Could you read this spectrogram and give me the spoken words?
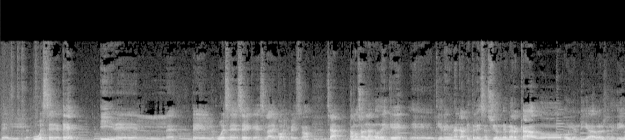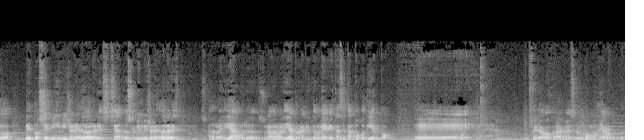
del USDT y del, del USDC, que es la de Coinbase, ¿no? O sea, estamos hablando de que eh, tiene una capitalización de mercado hoy en día, a ver, ya les digo, de 12 mil millones de dólares. O sea, 12 mil millones de dólares es una barbaridad, boludo. Es una barbaridad para una criptomoneda que está hace tan poco tiempo. Eh, pero, para, me voy a hacer un poco más de agua, boludo.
